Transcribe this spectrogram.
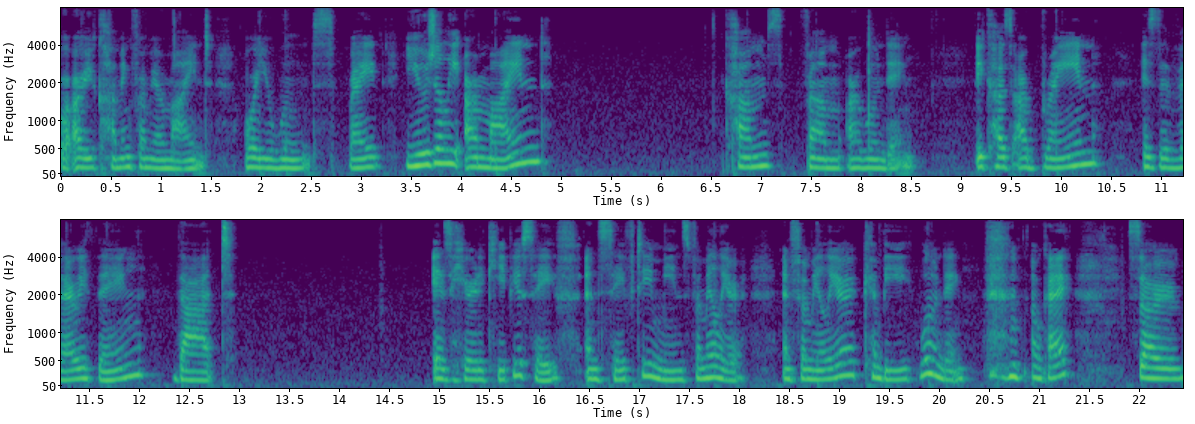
or are you coming from your mind? or your wounds, right? Usually our mind comes from our wounding because our brain is the very thing that is here to keep you safe, and safety means familiar, and familiar can be wounding. okay? So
